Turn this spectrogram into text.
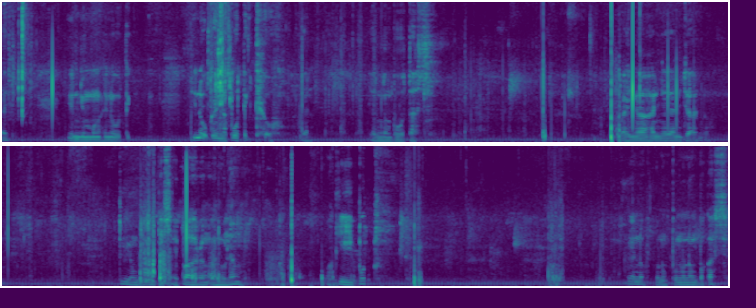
Ay yun yung mga hinutik. Hinukay na putik. Oh yan. Yan yung butas. Pahingahan niya yan dyan oh. Ito yung butas ay parang ano lang makipot yan o punong puno ng bakas.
